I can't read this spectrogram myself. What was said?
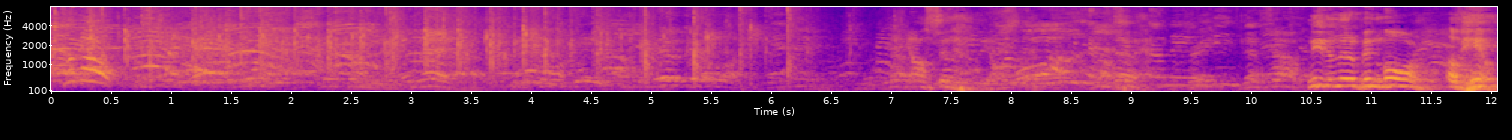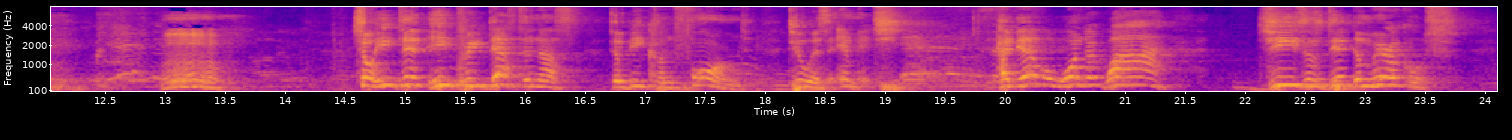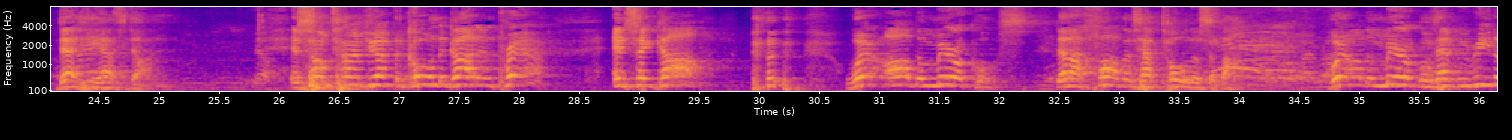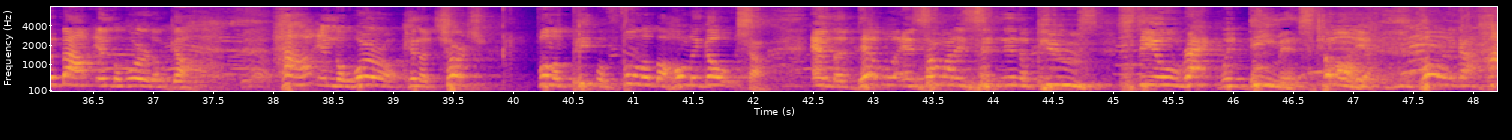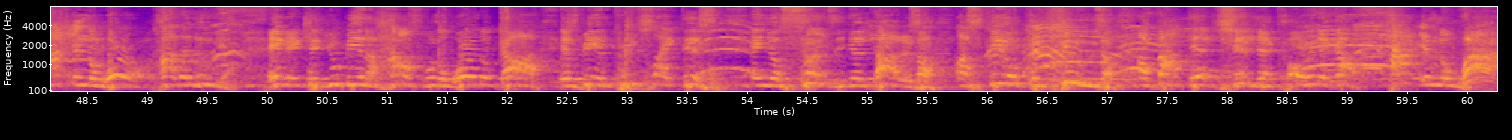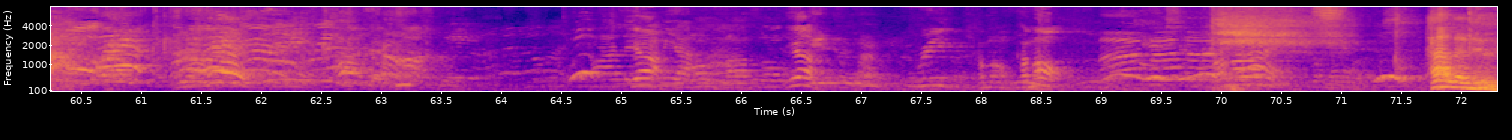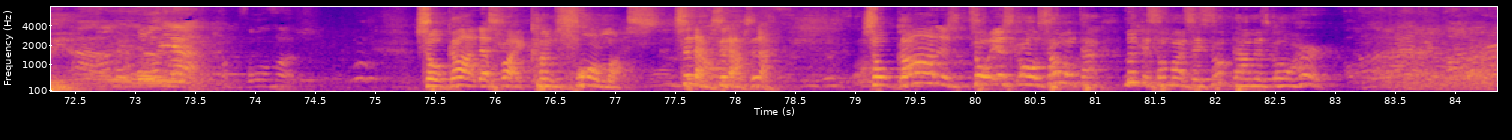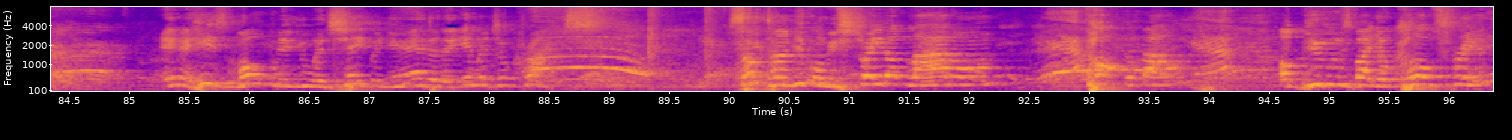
Need a little bit more of Him. Mm. So He did. He predestined us to be conformed to His image. Have you ever wondered why Jesus did the miracles that He has done? And sometimes you have to go into God in prayer and say, God, where are the miracles that our fathers have told us about? Where are the miracles that we read about in the Word of God? How in the world can a church full of people full of the Holy Ghost and the devil and somebody sitting in the pews still racked with demons. Come on here. Glory to God. How in the world? Hallelujah. Amen. Can you be in a house where the word of God is being preached like this and your sons and your daughters are, are still confused about their gender? Glory to God. Hot in the world? Yeah. Yeah. Come on. Come on. Hallelujah. Hallelujah. Conform us. So God, that's right, conform us. Sit down, sit down, sit down. So God is, so it's going, sometimes, look at somebody say, sometimes it's going to hurt. Amen. He's molding you and shaping you into the image of Christ. Sometimes you're going to be straight up lied on, talked about, abused by your close friend.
